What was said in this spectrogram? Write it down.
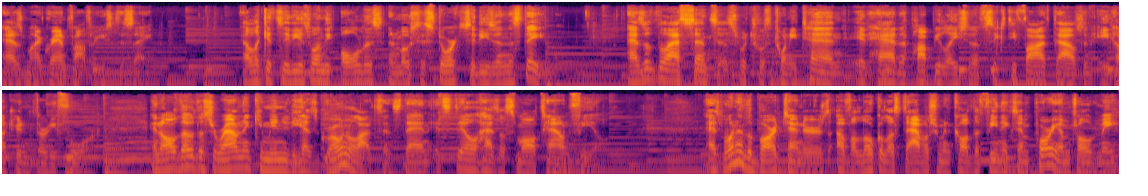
as my grandfather used to say. Ellicott City is one of the oldest and most historic cities in the state. As of the last census, which was 2010, it had a population of 65,834. And although the surrounding community has grown a lot since then, it still has a small town feel. As one of the bartenders of a local establishment called the Phoenix Emporium told me,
